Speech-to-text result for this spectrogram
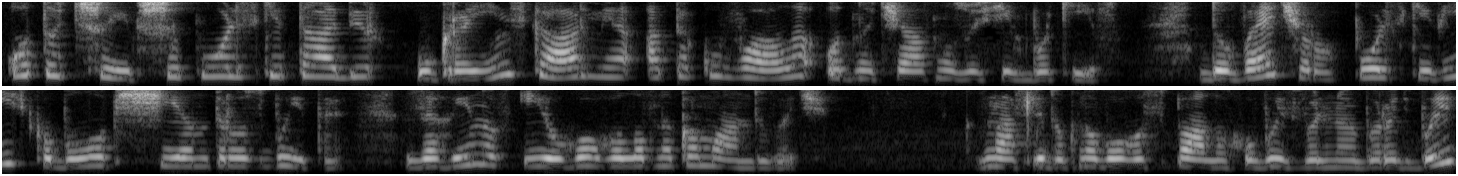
Оточивши польський табір, українська армія атакувала одночасно з усіх боків. До вечора польське військо було вщент розбите, загинув і його головнокомандувач. Внаслідок нового спалаху визвольної боротьби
